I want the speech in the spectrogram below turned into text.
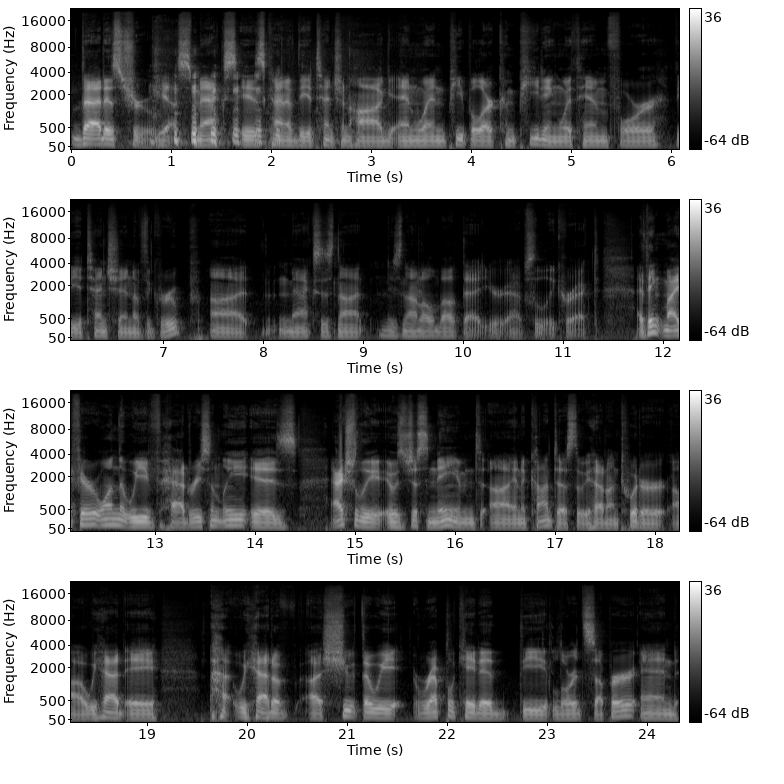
that is true. Yes, Max is kind of the attention hog, and when people are competing with him for the attention of the group, uh, Max is not. He's not all about that. You're absolutely correct. I think my favorite one that we've had recently is actually it was just named uh, in a contest that we had on Twitter. Uh, we had a we had a, a shoot that we replicated the Lord's Supper, and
